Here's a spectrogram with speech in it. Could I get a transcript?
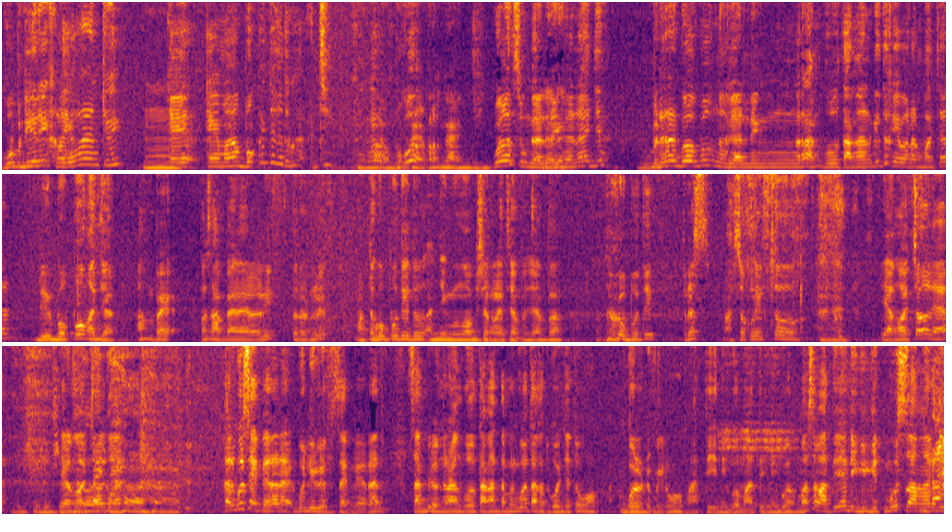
gua berdiri kelayangan cuy. Kayak kayak mabok aja kata gua. Anjing Mabuk gua, kayak pernah anjing. gua langsung gandengan aja beneran gua gua ngegandeng ngerangkul tangan gitu kayak orang pacaran. Dibopong aja sampai pas sampai lift turun lift mata gua putih tuh. Anjing gua nggak bisa ngeliat siapa siapa mata gua putih terus masuk lift tuh. Yang ngocol ya. Yang ngocolnya kan gue senderan ya gue di lift senderan sambil ngerangkul tangan temen gue takut gue jatuh. Wah gue udah mikir wah mati ini gue mati ini gue masa matinya digigit musang anjing?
